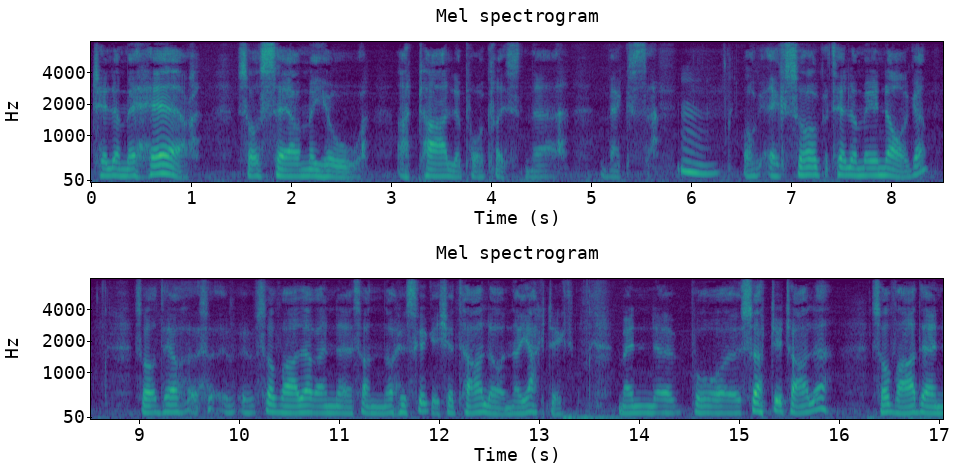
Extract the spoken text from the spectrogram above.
til og med her så ser vi jo at tallet på kristne vokser. Mm. Og jeg så til og med i Norge så, der, så var det en eh, sånn Nå husker jeg ikke tallet nøyaktig, men eh, på 70-tallet så var det en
